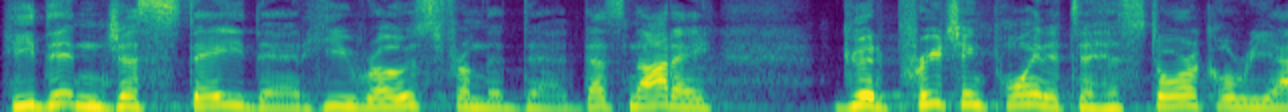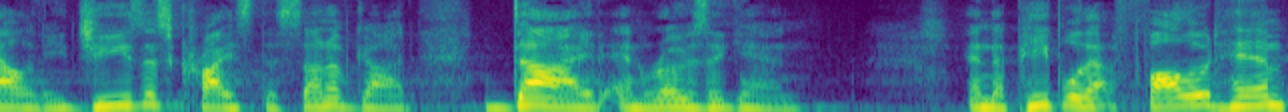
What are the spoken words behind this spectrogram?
He didn't just stay dead, he rose from the dead. That's not a good preaching point, it's a historical reality. Jesus Christ, the Son of God, died and rose again. And the people that followed him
